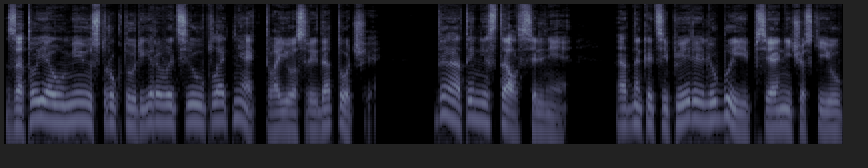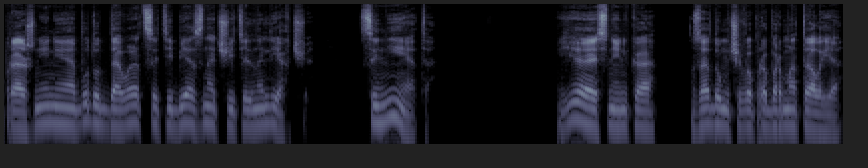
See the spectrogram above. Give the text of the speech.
Зато я умею структурировать и уплотнять твое средоточие. Да, ты не стал сильнее. Однако теперь любые псионические упражнения будут даваться тебе значительно легче. Цени это». «Ясненько», — задумчиво пробормотал я.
